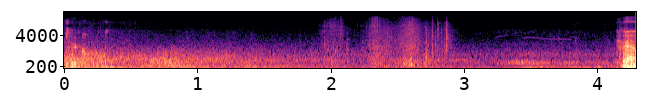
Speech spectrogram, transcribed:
Tickled. Okay, I'm moving down. Enemy visual. Moving. Look alive. Check.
